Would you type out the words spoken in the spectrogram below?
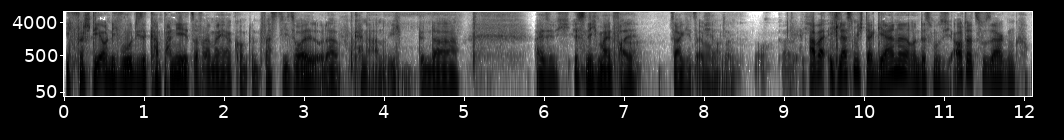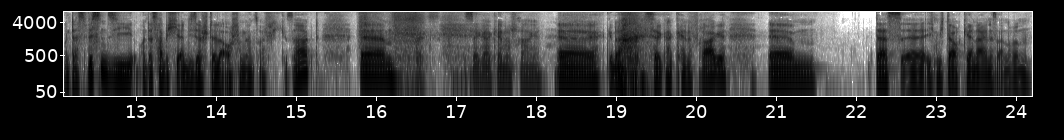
Ich verstehe auch nicht, wo diese Kampagne jetzt auf einmal herkommt und was die soll oder keine Ahnung. Ich bin da, weiß ich nicht, ist nicht mein Fall, sage ich jetzt einfach Ich mal so. echt Aber ich lasse mich da gerne, und das muss ich auch dazu sagen, und das wissen Sie, und das habe ich hier an dieser Stelle auch schon ganz häufig gesagt. Ähm, ist ja gar keine Frage. äh, genau, ist ja gar keine Frage, ähm, dass äh, ich mich da auch gerne eines anderen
